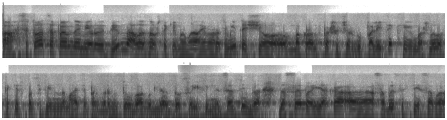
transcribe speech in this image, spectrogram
А ситуація певною мірою дивна, але знову ж таки ми маємо розуміти, що Макрон в першу чергу політик, і можливо в такий спосіб він намагається повернути увагу для до своїх ініціатив до, до себе як е, особистості саме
